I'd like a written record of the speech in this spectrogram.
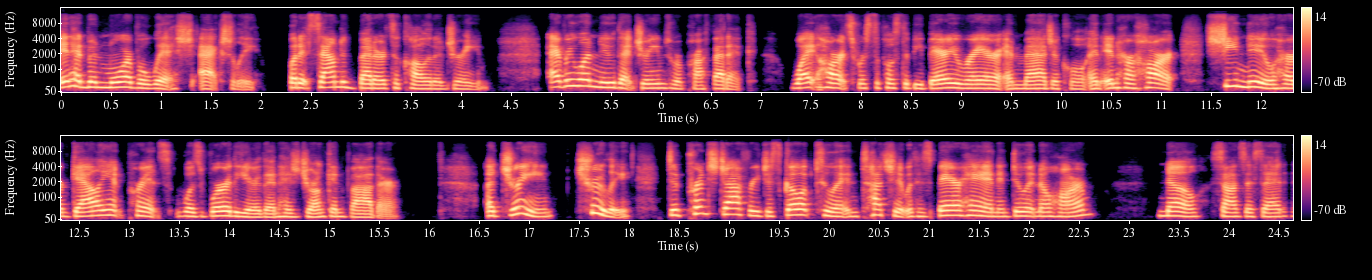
It had been more of a wish, actually, but it sounded better to call it a dream. Everyone knew that dreams were prophetic. White harts were supposed to be very rare and magical, and in her heart, she knew her gallant prince was worthier than his drunken father. A dream, truly. Did Prince Joffrey just go up to it and touch it with his bare hand and do it no harm? No, Sansa said.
